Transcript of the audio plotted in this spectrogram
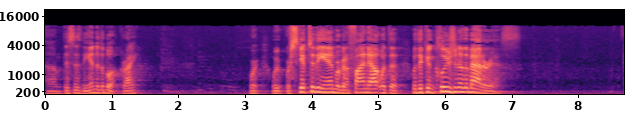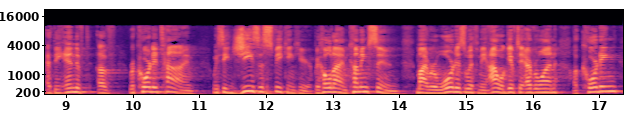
Um, this is the end of the book, right? We're, we're, we're skipped to the end. We're going to find out what the, what the conclusion of the matter is. At the end of, of recorded time, we see Jesus speaking here. Behold, I am coming soon. My reward is with me. I will give to everyone according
